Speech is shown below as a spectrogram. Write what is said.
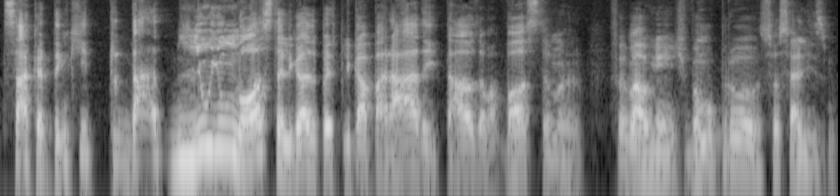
saca? Tem que dar mil e um nós, tá ligado? Pra explicar a parada e tal. É uma bosta, mano. Foi mal, gente. Vamos pro socialismo.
